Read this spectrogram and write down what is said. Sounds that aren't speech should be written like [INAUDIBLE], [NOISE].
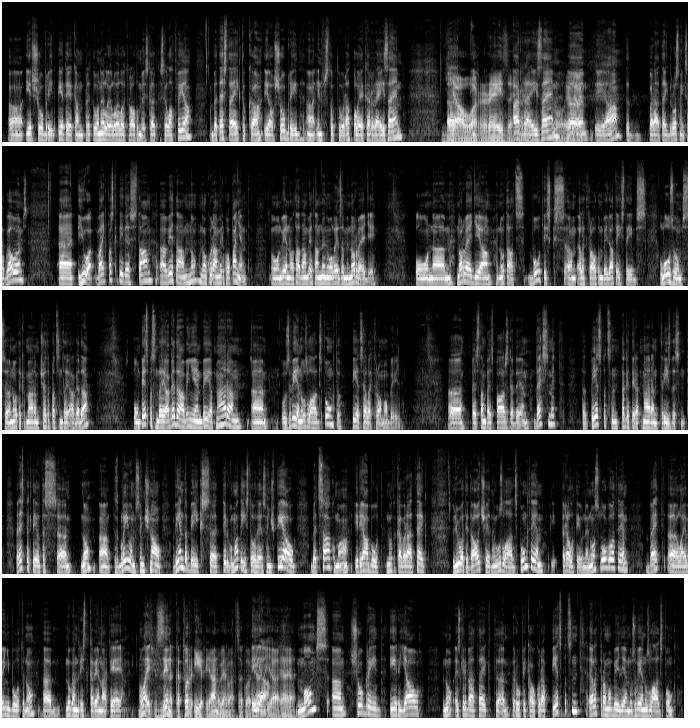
uh, ir šobrīd pietiekami pret to nelielo elektroautobīļu skaitu, kas ir Latvijā, bet es teiktu, ka jau šobrīd uh, infrastruktūra atpaliek ar reizēm. Jau ar reizēm. Ar reizēm. O, jā, jā. Uh, jā, tad varētu teikt drosmīgs apgalvojums. Uh, jo vajag paskatīties uz tām uh, vietām, nu, no kurām ir ko paņemt. Un viena no tādām vietām nenoliedzami ir Norvēģija. Un um, Norvēģijā nu, tāds būtisks um, elektroautobīļu attīstības lūzums uh, notika apmēram 14. gadā. Un 15. gadā viņiem bija apmēram uh, uz vienu uzlādes punktu 5 elektromobīļi. Uh, pēc tam pēc pāris gadiem 10, tad 15, tagad ir apmēram 30. Respektīvi, tas, uh, nu, uh, tas blīvums nav viendabīgs, uh, tirgum attīstoties, viņš pieaug, bet sākumā ir jābūt, nu, tā kā varētu teikt, ļoti daudz šiem uzlādes punktiem, relatīvi nenoslogotiem, bet uh, lai viņi būtu nu, uh, nu, gandrīz tā kā vienmēr pieejami. Nu, lai zina, ka tur ir, jā, nu vienmēr sakot, jā, jā. Jā, jā, jā. Mums um, šobrīd ir jau, nu, es gribētu teikt, uh, rūpīgi kaut kur ap 15 elektromobīļiem uz vienu uzlādes punktu.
